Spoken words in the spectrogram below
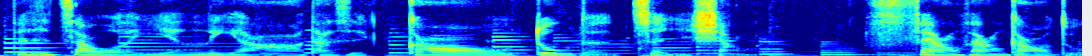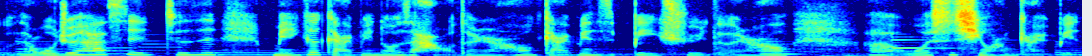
但是在我的眼里啊，它是高度的正向，非常非常高度。我觉得它是就是每一个改变都是好的，然后改变是必须的，然后呃，我是喜欢改变，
